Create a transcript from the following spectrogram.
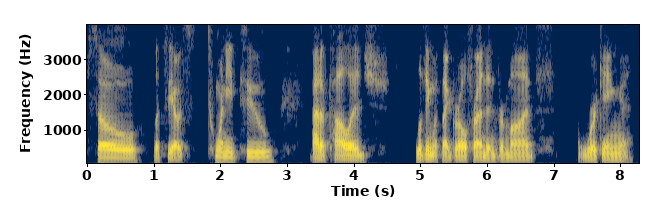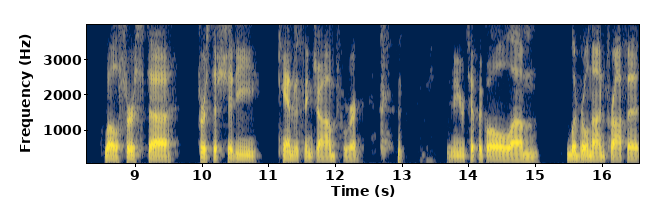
so let's see, I was 22 out of college, living with my girlfriend in Vermont, working, well, first, uh, first a shitty canvassing job for you know, your typical um, liberal nonprofit,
